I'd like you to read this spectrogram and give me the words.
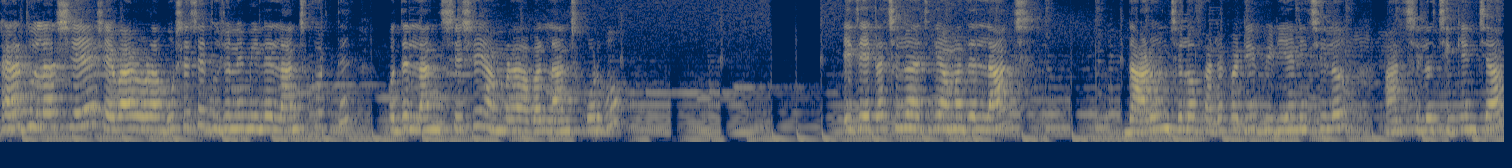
খেলাধুলা শেষ, এবার ওরা বসেছে, দুজনে মিলে লাঞ্চ করতে। ওদের লাঞ্চ শেষে আমরা আবার লাঞ্চ করব। এই যে এটা ছিল আজকে আমাদের লাঞ্চ দারুণ ছিল, ফাটাফাটি বিরিয়ানি ছিল, আর ছিল চিকেন চাপ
